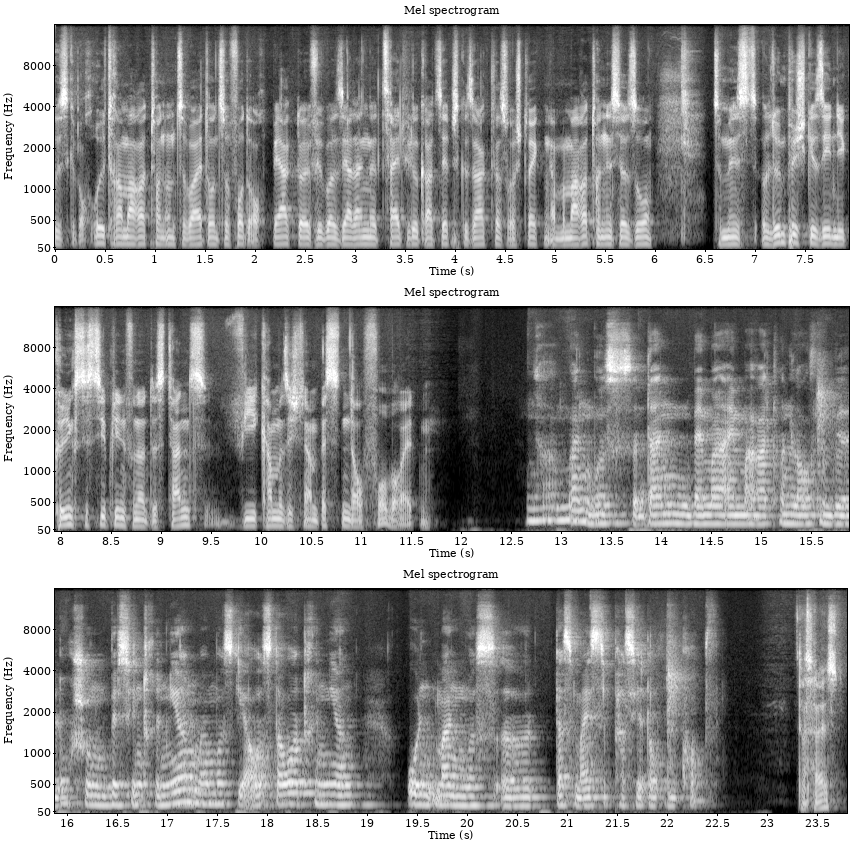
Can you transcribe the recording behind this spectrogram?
es gibt auch Ultramarathon und so weiter und so fort, auch Bergläufe über sehr lange Zeit, wie du gerade selbst gesagt hast, oder Strecken. Aber Marathon ist ja so, zumindest olympisch gesehen, die Königsdisziplin von der Distanz. Wie kann man sich da am besten darauf vorbereiten? Na, man muss dann, wenn man einen Marathon laufen will, doch schon ein bisschen trainieren. Man muss die Ausdauer trainieren und man muss, äh, das meiste passiert auch im Kopf. Das heißt?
